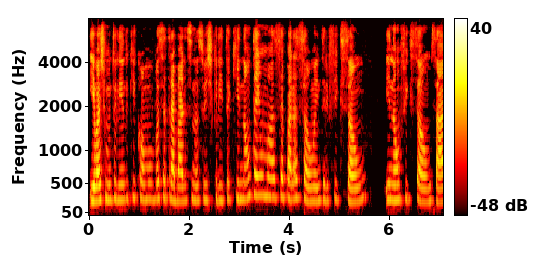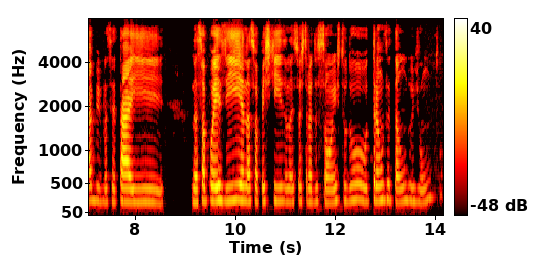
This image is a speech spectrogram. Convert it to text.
E eu acho muito lindo que, como você trabalha isso na sua escrita, que não tem uma separação entre ficção e não ficção, sabe? Você está aí na sua poesia, na sua pesquisa, nas suas traduções, tudo transitando junto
